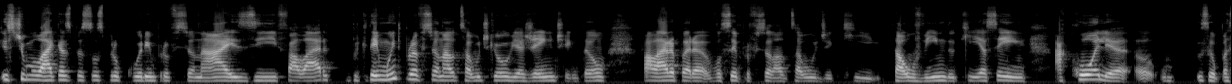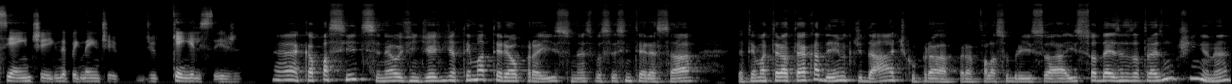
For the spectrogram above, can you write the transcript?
estimular que as pessoas procurem profissionais e falar, porque tem muito profissional de saúde que ouve a gente, então, falar para você, profissional de saúde, que está ouvindo, que, assim, acolha o seu paciente, independente de quem ele seja. É, capacite-se, né? Hoje em dia a gente já tem material para isso, né? Se você se interessar, já tem material até acadêmico, didático para falar sobre isso. Ah, isso há 10 anos atrás não tinha, né?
